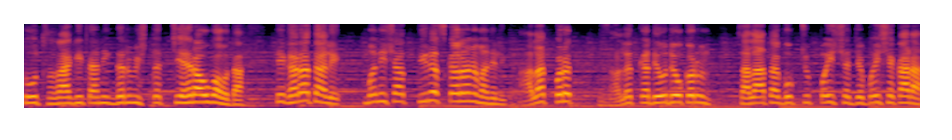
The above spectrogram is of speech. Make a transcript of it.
तोच रागीत आणि गर्विष्ट चेहरा उभा होता. ते घरात आले. मनीषा तिरस्कारानं म्हणाली आलात परत? झालं का देवदेव करून? चला आता गुपचूप पैशाचे पैसे काढा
